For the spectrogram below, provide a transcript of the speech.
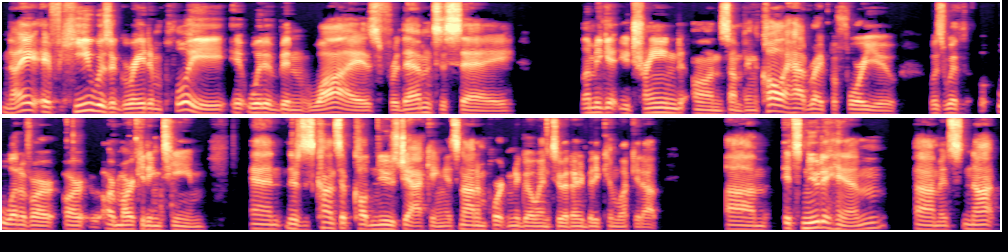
nice if he was a great employee, it would have been wise for them to say, let me get you trained on something. The call I had right before you was with one of our, our, our marketing team. And there's this concept called newsjacking. It's not important to go into it. Anybody can look it up. Um, it's new to him. Um, it's not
